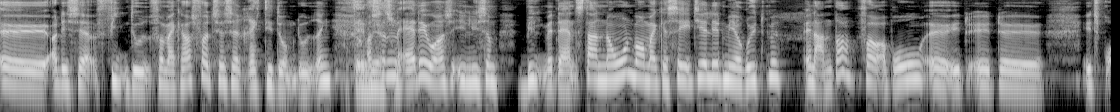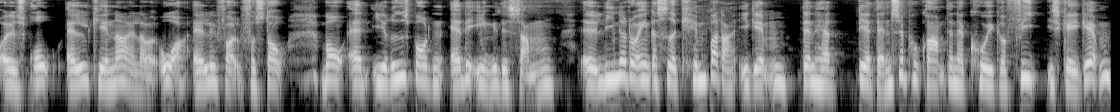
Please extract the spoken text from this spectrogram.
ja. Øh, og det ser fint ud, for man kan også få det til at se rigtig dumt ud. Ikke? Og sådan er det jo også i ligesom Vild med Dans. Der er nogen, hvor man kan se, de har lidt mere rytme end andre, for at bruge øh, et, et, øh, et sprog, øh, sprog, alle kender, eller ord, alle folk forstår. Hvor at i ridesporten er det egentlig det samme. Øh, ligner du en, der sidder og kæmper dig igennem den her det her danseprogram, den her koreografi, I skal igennem,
